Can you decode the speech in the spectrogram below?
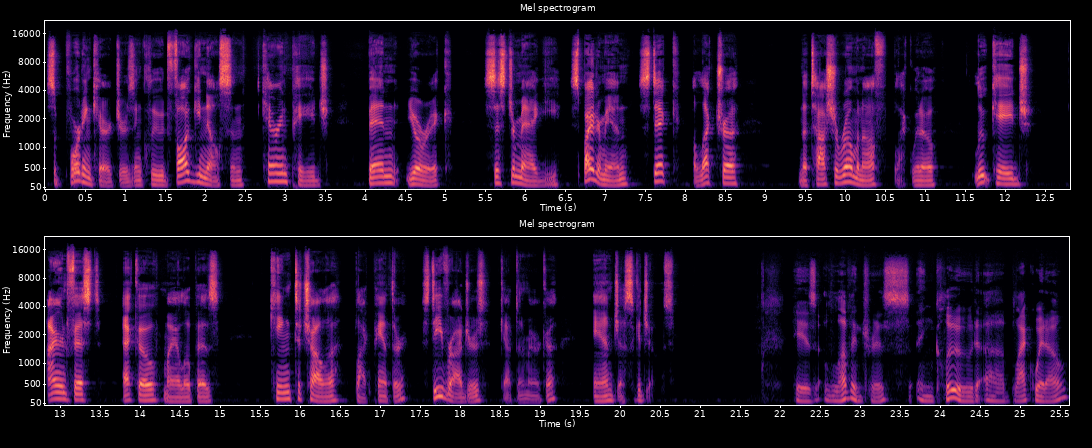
Supporting characters include Foggy Nelson, Karen Page, Ben Urich, Sister Maggie, Spider Man, Stick, Elektra, Natasha Romanoff, Black Widow, Luke Cage, Iron Fist, Echo, Maya Lopez, King T'Challa, Black Panther, Steve Rogers, Captain America, and Jessica Jones. His love interests include uh, Black Widow,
